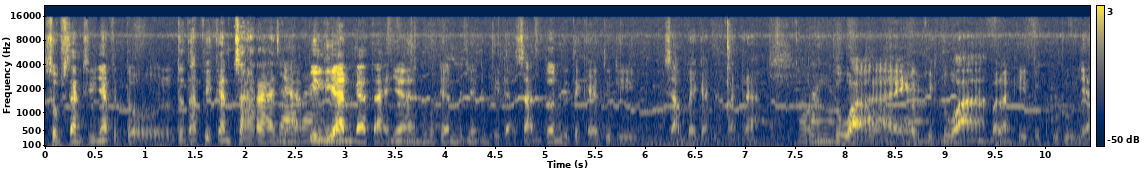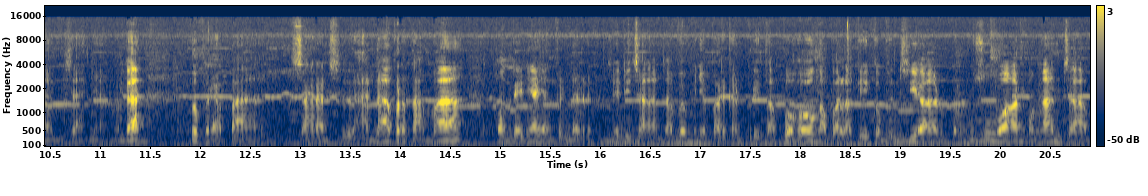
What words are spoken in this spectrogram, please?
substansinya betul, tetapi kan caranya, Caranya. pilihan katanya kemudian menjadi tidak santun ketika itu disampaikan kepada orang, Orang yang tua lebih yang lebih tua, apalagi itu gurunya misalnya. Maka beberapa saran sederhana pertama kontennya yang benar. Jadi jangan sampai menyebarkan berita bohong, apalagi kebencian, permusuhan, mengancam,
